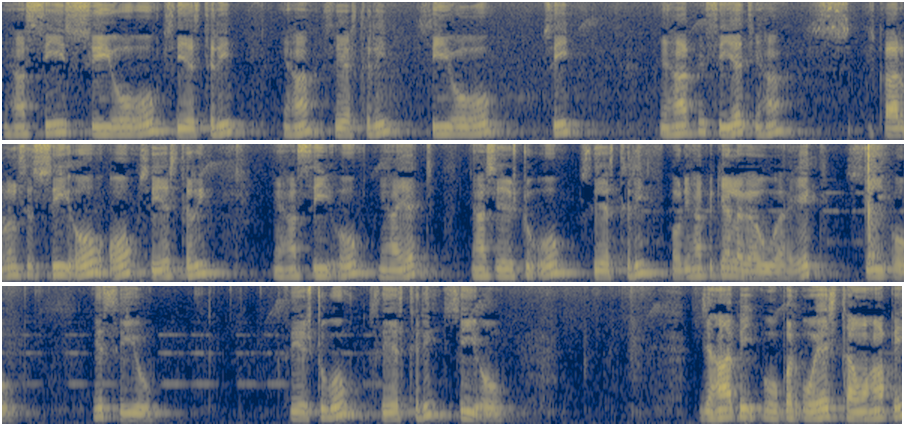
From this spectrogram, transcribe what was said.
यहाँ सी सी ओ ओ सी एच थ्री यहाँ सी एच थ्री सी ओ ओ सी यहाँ पे सी एच यहाँ कार्बन से सी ओ ओ सी एच थ्री यहाँ सी ओ यहाँ एच यहाँ C H two O C H three और यहाँ पे क्या लगा हुआ है? एक सी ओ ये C O C H two O C H three C O जहाँ पे ऊपर ओ एच था, वहाँ पे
